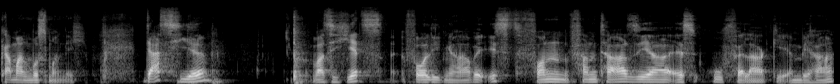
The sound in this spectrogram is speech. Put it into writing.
Kann man, muss man nicht. Das hier, was ich jetzt vorliegen habe, ist von Fantasia SU Verlag GmbH.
